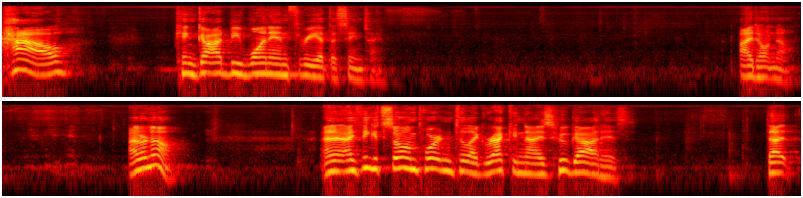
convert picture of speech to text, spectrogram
How can God be one and three at the same time? I don't know. I don't know. And I think it's so important to like recognize who God is. That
